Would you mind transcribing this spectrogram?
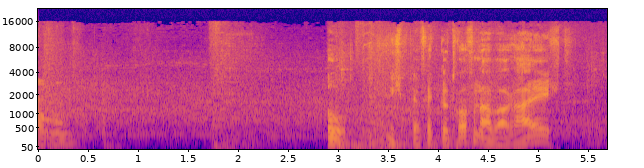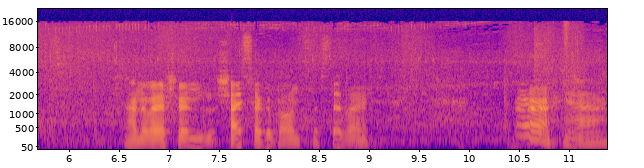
Oh, oh. Oh, nicht perfekt getroffen, aber reicht. Ja, nur weil er schön scheiße gebounced ist, der Ball. Ah, ja.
